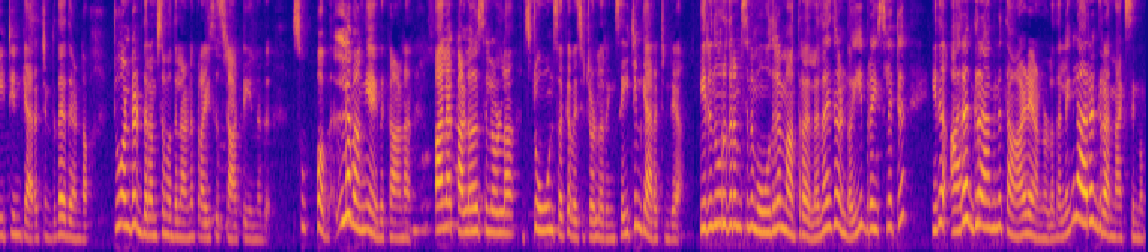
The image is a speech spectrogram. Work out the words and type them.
എയ്റ്റീൻ ക്യാരറ്റിന്റെ അതായത് കണ്ടോ ടു ഹൺഡ്രഡ് ദിറംസ് മുതലാണ് പ്രൈസ് സ്റ്റാർട്ട് ചെയ്യുന്നത്. സൂപ്പർ നല്ല ഭംഗിയാണ് ഇത് കാണാൻ. പല കളേഴ്സിലുള്ള സ്റ്റോൺസ് ഒക്കെ വെച്ചിട്ടുള്ള റിങ്സ് എയ്റ്റീൻ ക്യാരറ്റിന്റെ ഇരുന്നൂറ് ദ്രംസിന് മോതിരം മാത്രമല്ല അതായത് ഉണ്ടോ ഈ ബ്രേസ്ലെറ്റ് ഇത് അര ഗ്രാമിന് താഴെയാണുള്ളത് അല്ലെങ്കിൽ അര ഗ്രാം മാക്സിമം.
